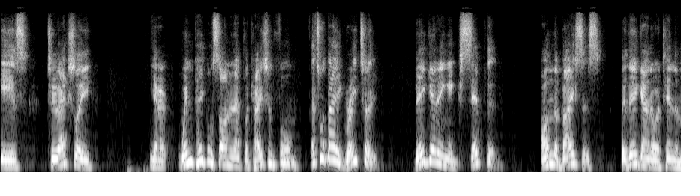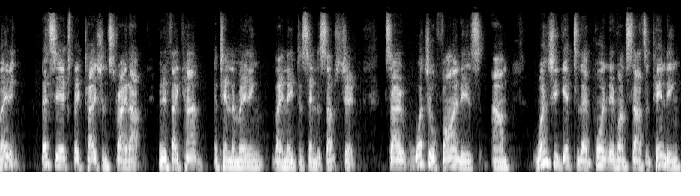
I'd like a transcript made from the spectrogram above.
is to actually, you know, when people sign an application form, that's what they agree to. They're getting accepted on the basis that they're going to attend the meeting. That's the expectation straight up. And if they can't attend the meeting, they need to send a substitute. So what you'll find is um, once you get to that point and everyone starts attending,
